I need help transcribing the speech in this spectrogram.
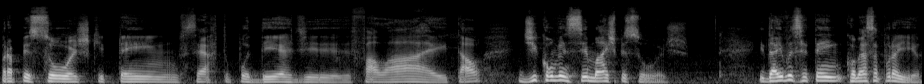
para pessoas que têm um certo poder de falar e tal, de convencer mais pessoas. E daí você tem, começa por aí.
